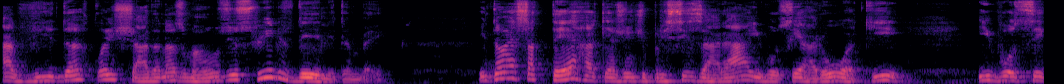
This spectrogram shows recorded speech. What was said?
a vida com a enxada nas mãos e os filhos dele também. Então, essa terra que a gente precisará e você arou aqui, e você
